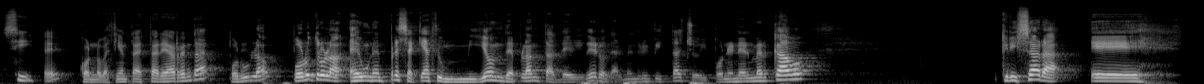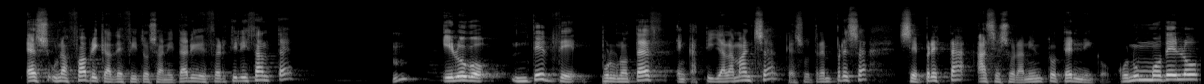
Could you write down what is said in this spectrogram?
sí. ¿eh? con 900 hectáreas arrendadas, por un lado. Por otro lado, es una empresa que hace un millón de plantas de vivero de almendro y pistacho y pone en el mercado. Crisara eh, es una fábrica de fitosanitarios y fertilizantes. Y luego, desde Prunotez, en Castilla-La Mancha, que es otra empresa, se presta asesoramiento técnico, con un modelo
